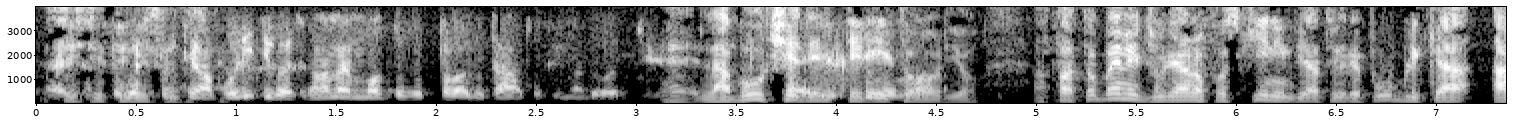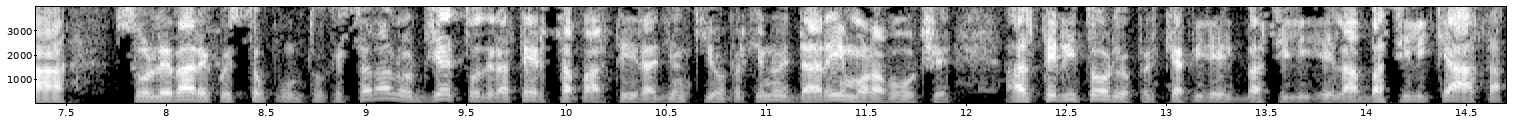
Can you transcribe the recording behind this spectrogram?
Sì, sì, esatto, questo è un tema politico che secondo me è molto sottovalutato fino ad oggi. Eh, la voce Eh, del territorio. Ha fatto bene Giuliano Foschini, inviato di Repubblica, a sollevare questo punto, che sarà l'oggetto della terza parte di Radio Anch'io, perché noi daremo la voce al territorio per capire il Basili- la Basilicata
